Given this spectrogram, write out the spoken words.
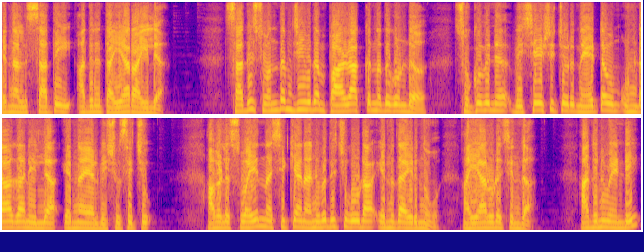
എന്നാൽ സതി അതിന് തയ്യാറായില്ല. സതി സ്വന്തം ജീവിതം പാഴാക്കുന്നതുകൊണ്ട് സുഖുവിന് വിശേഷിച്ചൊരു നേട്ടവും ഉണ്ടാകാനില്ല എന്നയാൾ വിശ്വസിച്ചു. അവളെ സ്വയം നശിക്കാൻ അനുവദിച്ചുകൂടാ എന്നതായിരുന്നു അയാളുടെ ചിന്ത. അതിനുവേണ്ടി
